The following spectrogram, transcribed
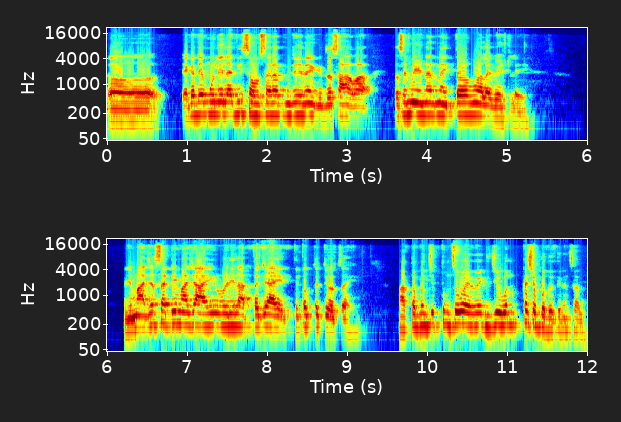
एखाद्या मुलीला की संसारात म्हणजे नाही जसा हवा तसं मिळणार नाही तर मला भेटलंय. म्हणजे माझ्यासाठी माझे आई वडील आता जे आहेत ते फक्त तेच आहे. आता म्हणजे तुमचं वैवाहिक जीवन कशा पद्धतीने चालतं?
